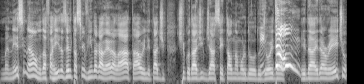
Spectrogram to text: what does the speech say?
mas nesse não. No da Farritas ele tá servindo a galera lá tal. Ele tá de dificuldade de aceitar o namoro do, do Joey e da- e, da, e da Rachel.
